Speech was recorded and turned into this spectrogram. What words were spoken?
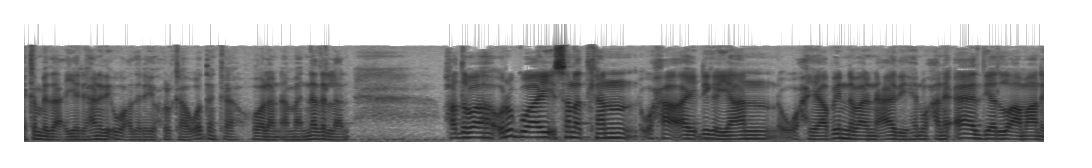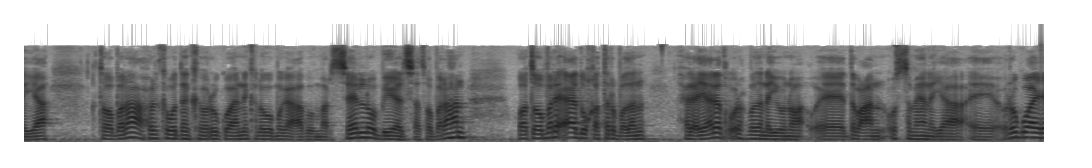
ee ka mid ah ciyaaryahanadii u cadareeyay xulka wadanka holland ama netherland haddaba uruguay sanadkan waxa ay dhigayaan waxyaaba inabaanan caadi ahayn waxaana aad iyo aad loo ammaanayaa tababaraha xulka wadanka uruguay ninka lagu magacaabo marcelo bielsa. Tababarahan waa tababare aada u khatar badan. Xil ciyaareed qurux badan ayuuna dabcan u sameynayaa uruguay.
